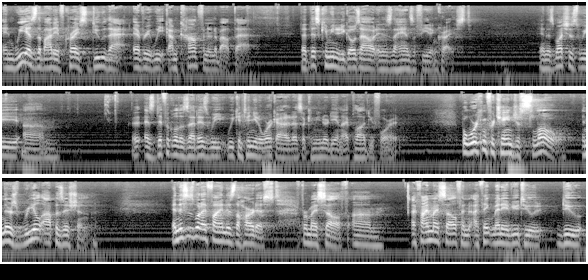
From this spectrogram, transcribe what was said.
and we, as the body of Christ, do that every week. I'm confident about that. That this community goes out and is the hands of feet in Christ. And as much as we, um, as difficult as that is, we, we continue to work at it as a community, and I applaud you for it. But working for change is slow, and there's real opposition. And this is what I find is the hardest for myself. Um, I find myself, and I think many of you too do,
